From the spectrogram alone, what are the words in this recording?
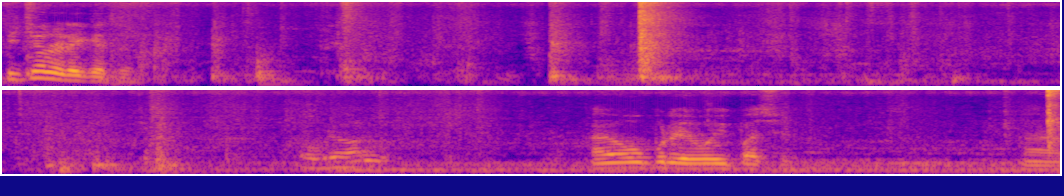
পিছনে রেখেছে। হ্যাঁ উপরে ওই পাশে। হ্যাঁ।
